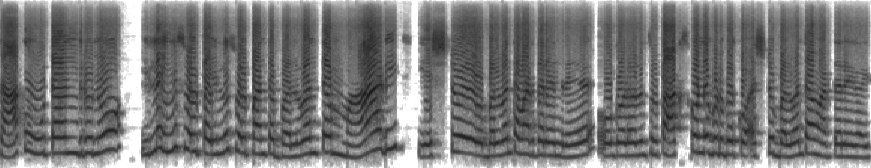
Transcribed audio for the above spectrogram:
ಸಾಕು ಊಟ ಅಂದ್ರುನು ಇಲ್ಲ ಇನ್ನು ಸ್ವಲ್ಪ ಇನ್ನು ಸ್ವಲ್ಪ ಅಂತ ಬಲವಂತ ಮಾಡಿ ಎಷ್ಟು ಬಲವಂತ ಮಾಡ್ತಾರೆ ಅಂದ್ರೆ ಒಂದ್ ಸ್ವಲ್ಪ ಹಾಕ್ಸ್ಕೊಂಡೇ ಬಿಡ್ಬೇಕು. ಅಷ್ಟು ಬಲವಂತ ಮಾಡ್ತಾರೆ guys.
